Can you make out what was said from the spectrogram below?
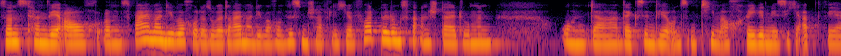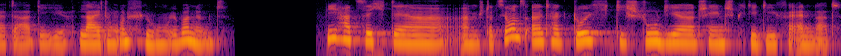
Sonst haben wir auch ähm, zweimal die Woche oder sogar dreimal die Woche wissenschaftliche Fortbildungsveranstaltungen und da wechseln wir uns im Team auch regelmäßig ab, wer da die Leitung und Führung übernimmt. Wie hat sich der ähm, Stationsalltag durch die Studie Change PDD verändert?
